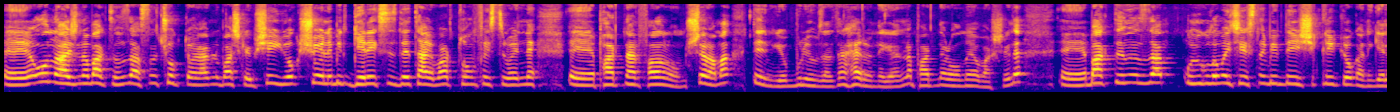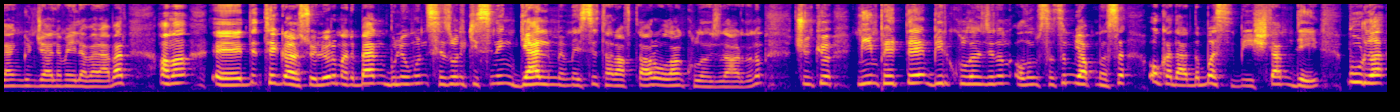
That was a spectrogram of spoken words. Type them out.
Ee, onun haricinde baktığınızda aslında çok da önemli başka bir şey yok. Şöyle bir gereksiz detay var. Tom Festivali'ne e, partner falan olmuşlar ama dediğim gibi Bloom zaten her önüne gelenle partner olmaya başladı. E, baktığınızda uygulama içerisinde bir değişiklik yok. Hani gelen güncelleme ile beraber. Ama e, de, tekrar söylüyorum hani ben Bloom'un sezon 2'sinin gelmemesi taraftarı olan kullanıcılardanım. Çünkü Minpet'te bir kullanıcının alım satım yapması o kadar da basit bir işlem değil. Burada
